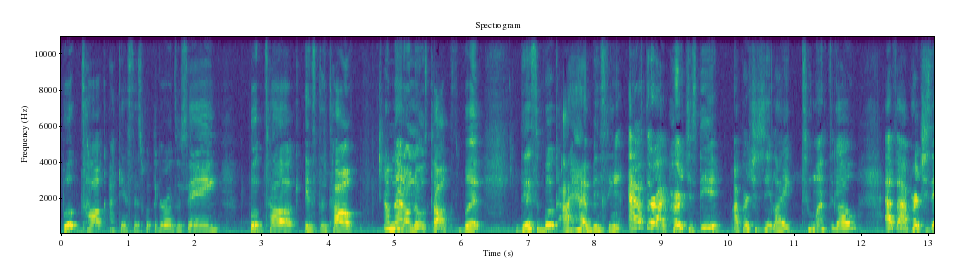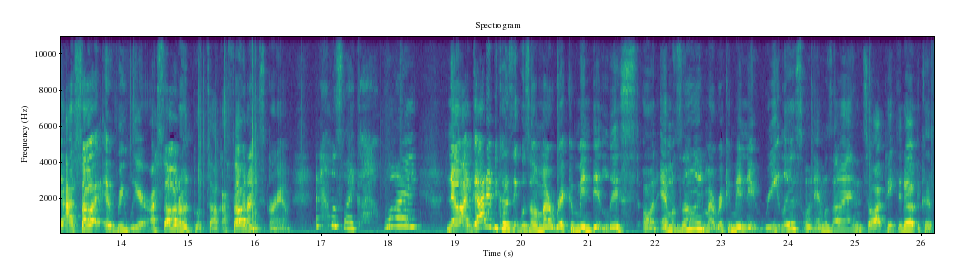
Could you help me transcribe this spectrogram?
BookTok. I guess that's what the girls are saying. BookTok, Insta talk. I'm not on those talks, but this book I have been seeing after I purchased it. I purchased it like two months ago. After I purchased it, I saw it everywhere. I saw it on BookTok. I saw it on Instagram. And I was like, why? Now, I got it because it was on my recommended list on Amazon. My recommended read list on Amazon. And so I picked it up because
